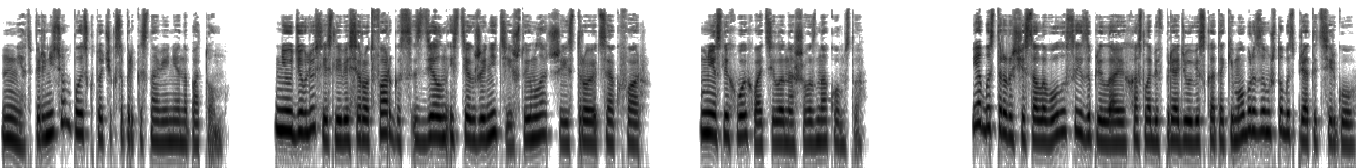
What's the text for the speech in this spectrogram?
Нет, перенесем поиск точек соприкосновения на потом. Не удивлюсь, если весь род Фаргас сделан из тех же нитей, что и младший из троицы Акфар. Мне с лихвой хватило нашего знакомства. Я быстро расчесала волосы и заплела их, ослабив пряди у виска таким образом, чтобы спрятать серьгу.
